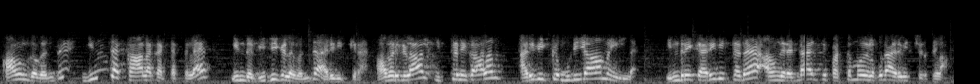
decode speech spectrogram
அவங்க வந்து இந்த காலகட்டத்துல இந்த விதிகளை வந்து அறிவிக்கிறார். அவர்களால் இத்தனை காலம் அறிவிக்க முடியாம இல்ல. இன்றைக்கு அறிவித்ததை அவங்க ரெண்டாயிரத்தி பத்தொன்பதுல கூட அறிவிச்சிருக்கலாம்.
